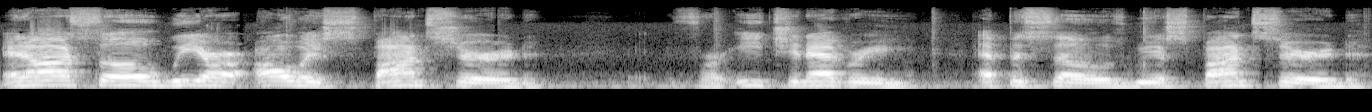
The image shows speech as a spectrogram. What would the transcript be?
And also, we are always sponsored for each and every episode. We are sponsored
